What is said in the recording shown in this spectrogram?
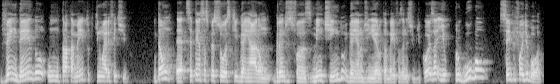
vendendo um tratamento que não era efetivo. Então, é, você tem essas pessoas que ganharam grandes fãs mentindo e ganharam dinheiro também fazendo esse tipo de coisa, e para o Google sempre foi de boa.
